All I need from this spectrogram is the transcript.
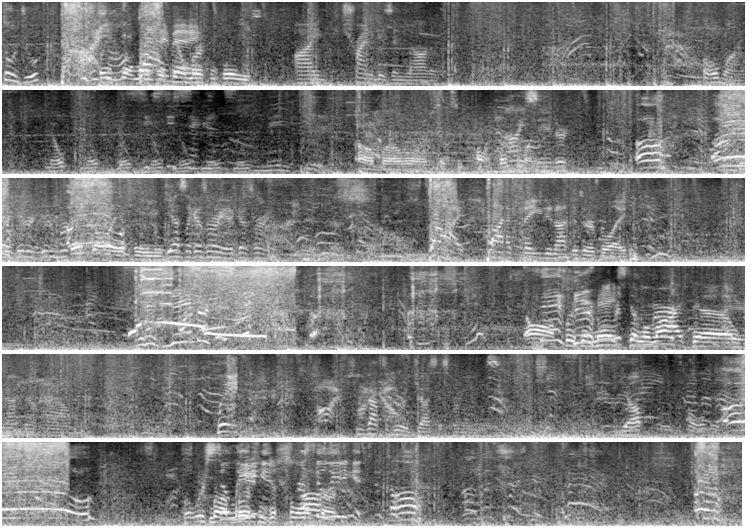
don't you? Please kill Mercy. Die, Kill Mei. Mercy, please. I'm trying to get Zenyatta. Oh my. Nope, nope, nope, nope, nope, nope, nope. Oh, bro. we're 60 points. Nice, on. Zander. Oh! Get Oh! her, get her, get her. Mercy. Yes, I got Zarya, I got Zarya. Die! Die! Mei you do not deserve life. Yes, Oh, freaking Mei's with still the alive, I though. do not know how. Please! She's about to do her justice rings. Yup. Hold. Oh! But we're still Mercy leading it. just We're still slaughtered. leading it. Oh! Oh!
